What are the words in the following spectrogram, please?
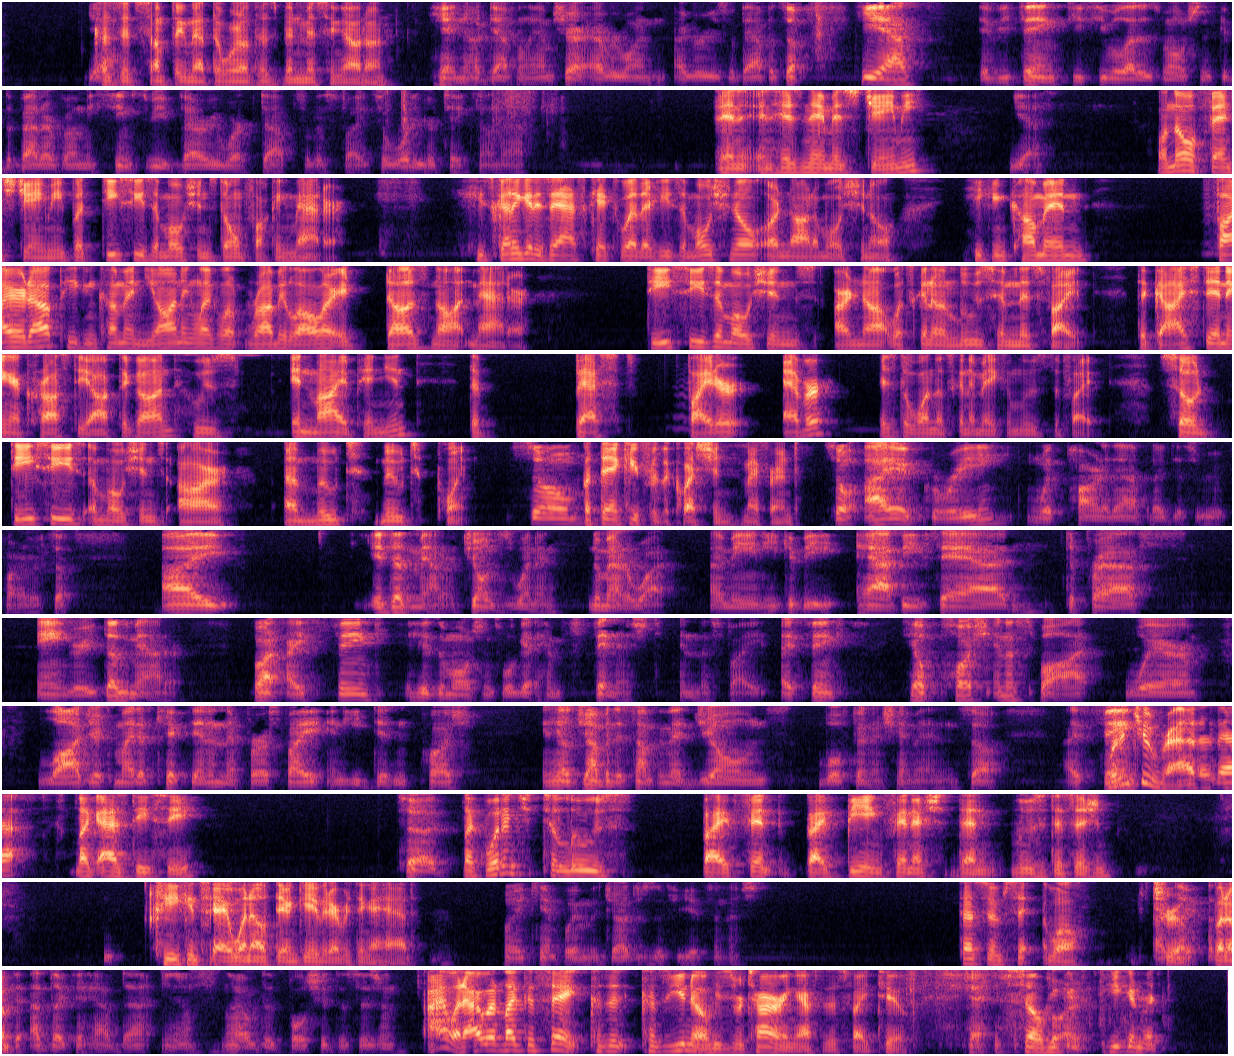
because Yeah. it's something that the world has been missing out on. Yeah, no, definitely. I'm sure everyone agrees with that. But so he asks if you think DC will let his emotions get the better of him. He seems to be very worked up for this fight. So, what are your takes on that? And and his name is Jamie. Yes. Well, no offense, Jamie, but DC's emotions don't fucking matter. He's gonna get his ass kicked whether he's emotional or not emotional. He can come in fired up. He can come in yawning like Robbie Lawler. It does not matter. DC's emotions are not what's going to lose him this fight. The guy standing across the octagon, who's, in my opinion, the best fighter ever, is the one that's going to make him lose the fight. So DC's emotions are a moot, moot point. So, But thank you for the question, my friend. so I agree with part of that, but I disagree with part of it. So, I, it doesn't matter. Jones is winning no matter what. I mean, he could be happy, sad, depressed, angry. Doesn't matter. But I think his emotions will get him finished in this fight. I think he'll push in a spot where logic might have kicked in in their first fight and he didn't push, and he'll jump into something that Jones will finish him in. So I think Wouldn't you rather that, like as DC? to Like, wouldn't you to lose by fin by being finished than lose a decision? He can say, "I went out there and gave it everything I had." well, you can't blame the judges if you get finished. That's what I'm saying. Well, true, I'd like, I'd but like to, I'd like to have that. You know, the bullshit decision. I would I would like to say because because you know he's retiring after this fight too, Yeah, so he can he can re-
